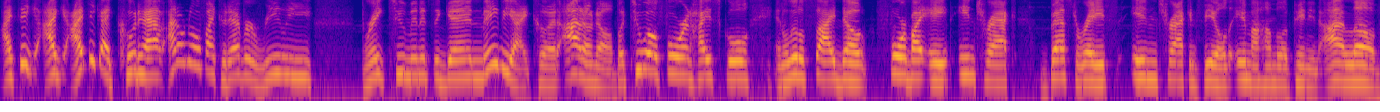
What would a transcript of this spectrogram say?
I think I, I think I could have. I don't know if I could ever really break two minutes again. Maybe I could. I don't know. But 204 in high school. And a little side note: four by eight in track. Best race in track and field, in my humble opinion. I love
